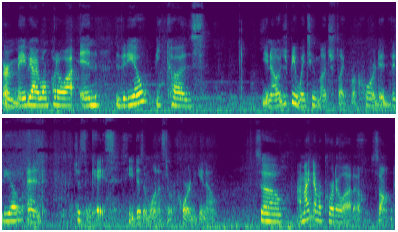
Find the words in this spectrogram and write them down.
Or maybe I won't put a lot in the video because, you know, it'd just be way too much, like, recorded video. And just in case he doesn't want us to record, you know. So, I might not record a lot of songs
